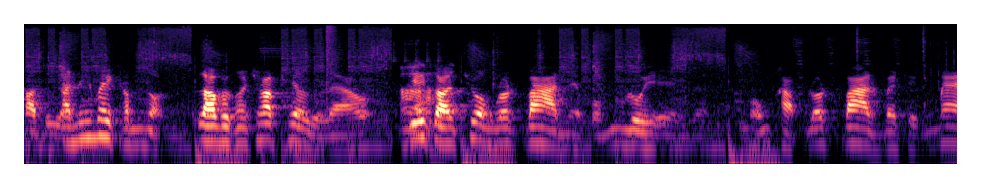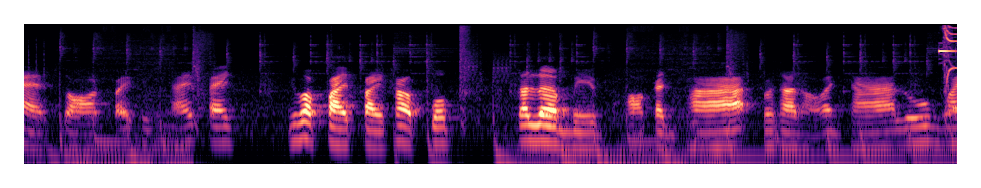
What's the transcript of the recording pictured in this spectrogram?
ต่อเดืออันนนี้ไม่กำหนด เราเป็นคนชอบเที่ยวอยู่แล้วอ่ายิ่งตอนช่วงรถบ้านเนี่ยผมลุยเองเลยผมขับรถบ้านไปถึงแม่สอดไปถึงไหนไป นี่ว่าไปไปเข้าปุ๊บก็เริ่มมีหอการค้าประธานหอการค้าลุงมา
